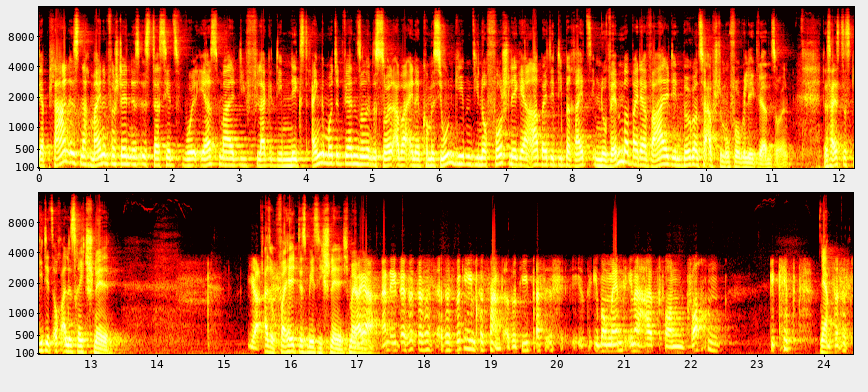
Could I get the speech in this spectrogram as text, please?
der Plan ist, nach meinem Verständnis, ist, dass jetzt wohl erstmal die Flagge demnächst eingemottet werden soll. Und es soll aber eine Kommission geben, die noch Vorschläge erarbeitet, die bereits im November bei der Wahl den Bürgern zur Abstimmung vorgelegt werden sollen. Das heißt, das geht jetzt auch alles recht schnell. Ja. Also verhältnismäßig schnell. Ich meine, ja, ja, Nein, das, ist, das, ist, das ist wirklich interessant. Also die, das ist im Moment innerhalb von Wochen gekippt. Ja. Und das, ist,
